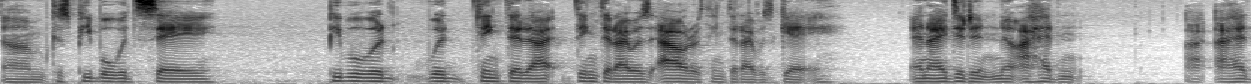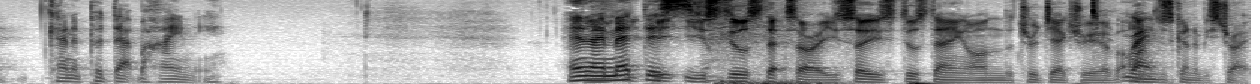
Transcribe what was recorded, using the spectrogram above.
because people would say, people would, would think that I think that I was out or think that I was gay, and I didn't know. I hadn't. I, I had kind of put that behind me. And I met this. You still sta sorry. You so you're still staying on the trajectory of I'm just going to be straight.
